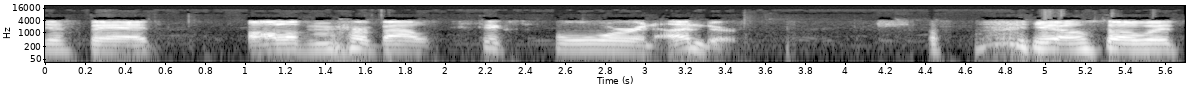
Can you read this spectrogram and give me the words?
just that all of them are about six four and under. you know, so it's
